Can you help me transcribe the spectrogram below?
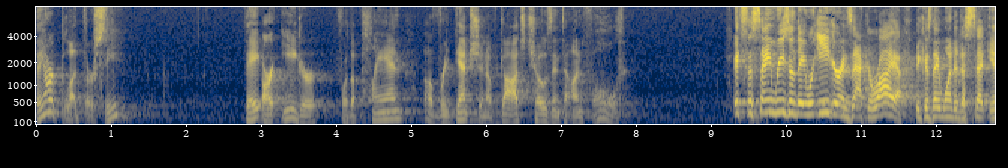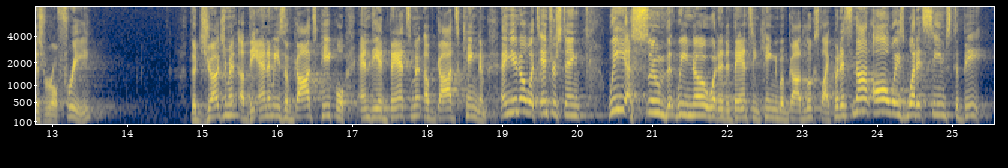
They aren't bloodthirsty. They are eager for the plan of redemption of God's chosen to unfold. It's the same reason they were eager in Zechariah, because they wanted to set Israel free. The judgment of the enemies of God's people and the advancement of God's kingdom. And you know what's interesting? We assume that we know what an advancing kingdom of God looks like, but it's not always what it seems to be.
